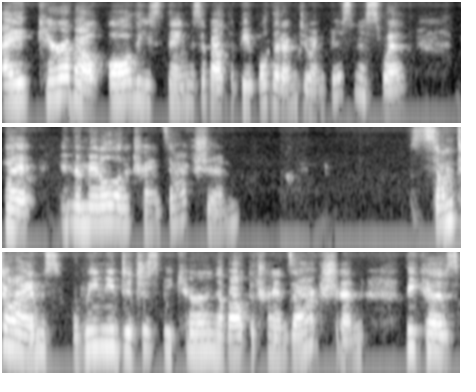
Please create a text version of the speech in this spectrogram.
I care about all these things about the people that I'm doing business with. But in the middle of a transaction, sometimes we need to just be caring about the transaction because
